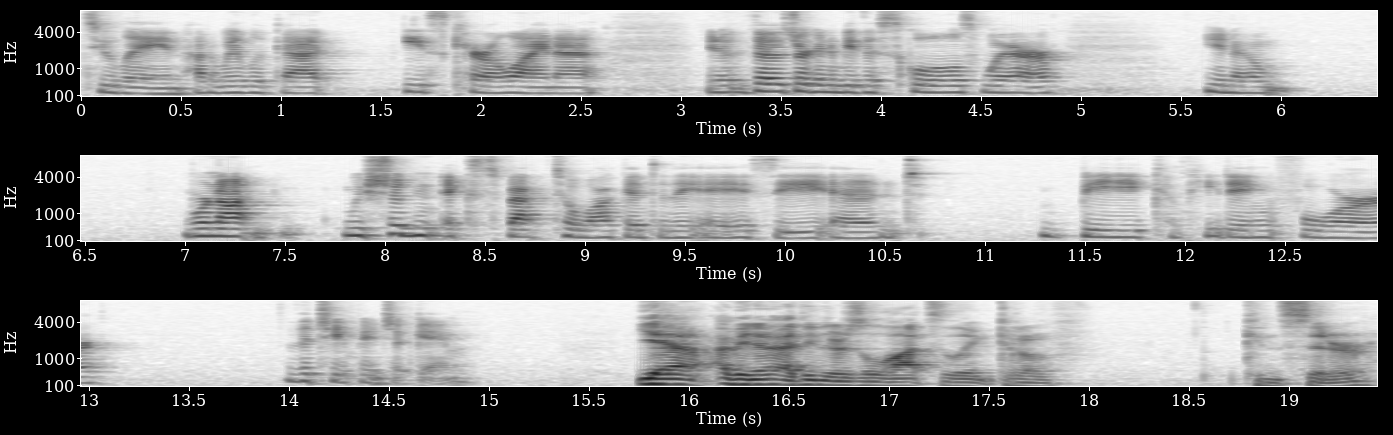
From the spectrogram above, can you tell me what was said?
Tulane? How do we look at East Carolina? You know, those are going to be the schools where, you know, we're not, we shouldn't expect to walk into the AAC and be competing for the championship game. Yeah, I mean, I think there's a lot to like kind of consider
